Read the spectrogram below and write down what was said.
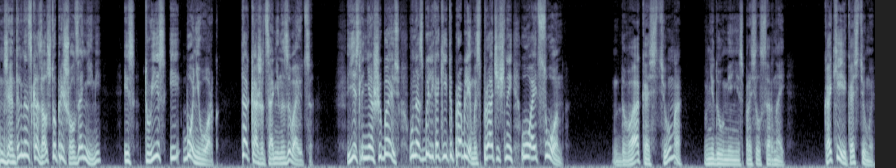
Джентльмен сказал, что пришел за ними. Из Туис и Бонниуорк. Так, кажется, они называются. Если не ошибаюсь, у нас были какие-то проблемы с прачечной Уайт Суон». «Два костюма?» — в недоумении спросил Сарнай. «Какие костюмы?»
